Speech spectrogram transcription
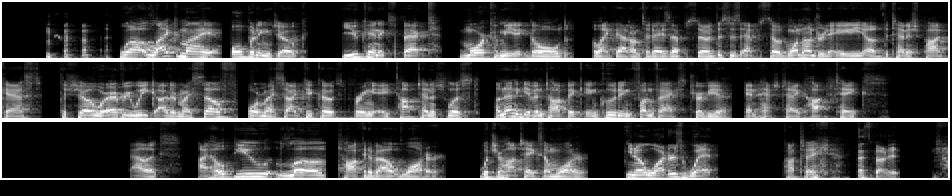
well, like my opening joke, you can expect more comedic gold like that on today's episode. This is episode 180 of the Tennis Podcast, the show where every week either myself or my sidekick host bring a top tennis list on any given topic, including fun facts, trivia, and hashtag hot takes. Alex, I hope you love talking about water. What's your hot takes on water? You know, water's wet. Hot take? That's about it.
